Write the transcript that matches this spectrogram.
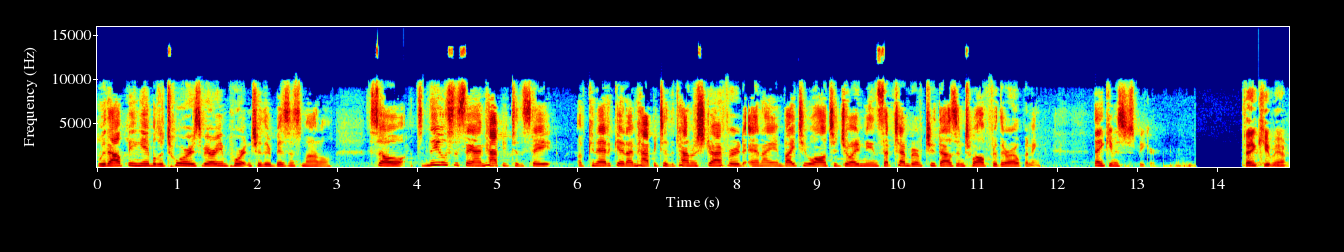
without being able to tour is very important to their business model. So, needless to say, I'm happy to the state of Connecticut, I'm happy to the town of Stratford, and I invite you all to join me in September of 2012 for their opening. Thank you, Mr. Speaker. Thank you, ma'am.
